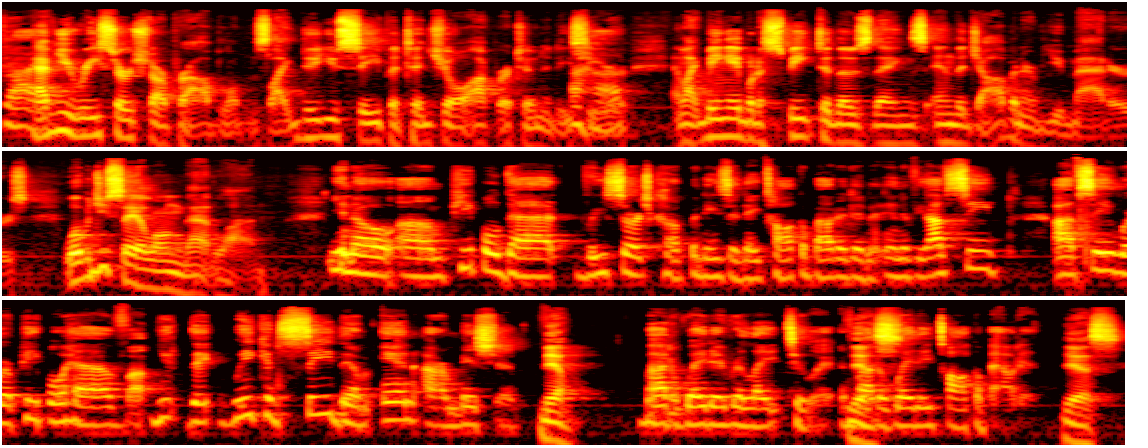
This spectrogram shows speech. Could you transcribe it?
Right. Have you researched our problems? Like, do you see potential opportunities Uh-huh. here? And like being able to speak to those things in the job interview matters. What would you say along that line? You know, um, people that research companies and they talk about it in an interview. I've seen I've seen where people have, uh, you, they, we can see them in our mission Yeah. by the way they relate to it and by the way they talk about it. Yes.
